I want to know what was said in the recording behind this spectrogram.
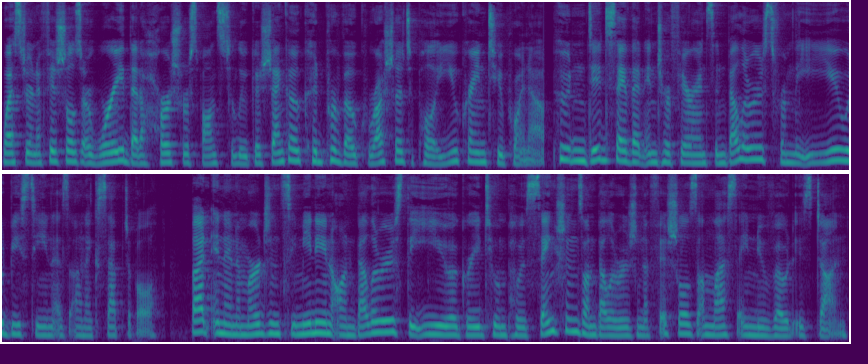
Western officials are worried that a harsh response to Lukashenko could provoke Russia to pull a Ukraine 2.0. Putin did say that interference in Belarus from the EU would be seen as unacceptable. But in an emergency meeting on Belarus, the EU agreed to impose sanctions on Belarusian officials unless a new vote is done.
